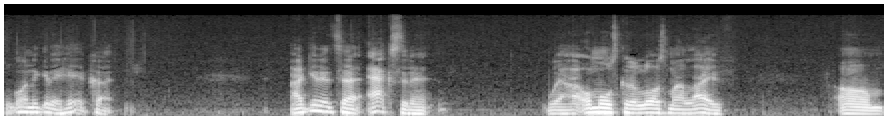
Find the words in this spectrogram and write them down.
I'm going to get a haircut. I get into an accident where I almost could have lost my life um,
